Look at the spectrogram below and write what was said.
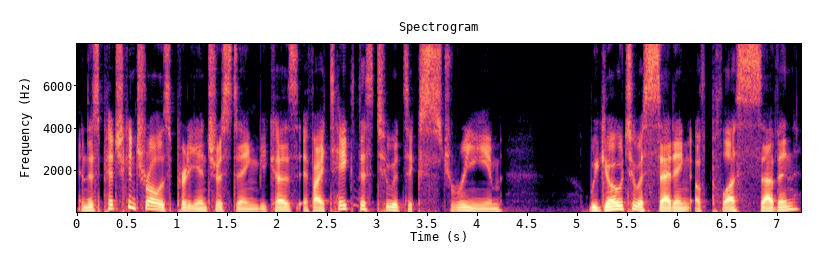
and this pitch control is pretty interesting because if I take this to its extreme, we go to a setting of plus 7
